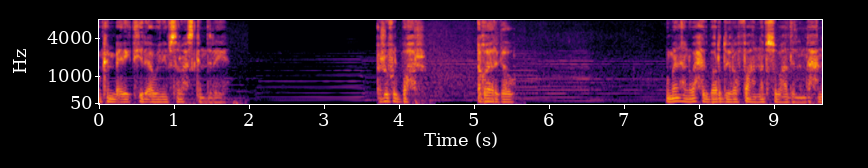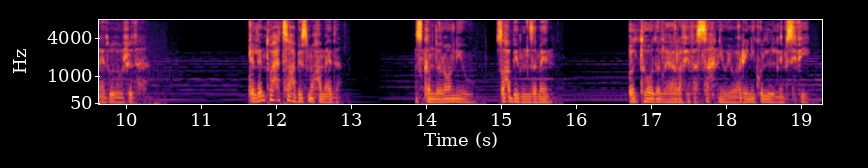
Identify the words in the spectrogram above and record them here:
وكان بقالي كتير قوي نفسي أروح اسكندرية. أشوف البحر أغير جو. ومنها الواحد برضه يرفع عن نفسه بعد الامتحانات ودوشتها. كلمت واحد صاحبي اسمه حمادة اسكندراني وصاحبي من زمان. قلت هو ده اللي هيعرف يفسحني ويوريني كل اللي نفسي فيه.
